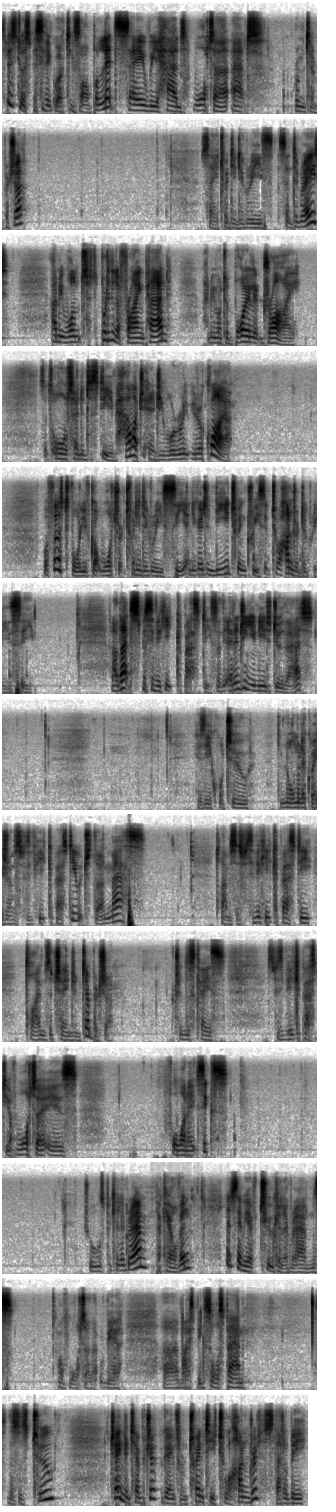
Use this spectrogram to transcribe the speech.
So let's do a specific worked example. Let's say we had water at room temperature, say 20 degrees centigrade, and we want to put it in a frying pan and we want to boil it dry. So it's all turned into steam. How much energy will we require? Well, first of all, you've got water at 20 degrees C and you're going to need to increase it to 100 degrees C. Now that's specific heat capacity. So the energy you need to do that is equal to the normal equation of specific heat capacity, which is the mass times the specific heat capacity times the change in temperature, which in this case, specific heat capacity of water is 4186 joules per kilogram per Kelvin. Let's say we have two kilograms of water. That would be a, a nice big saucepan. So this is two. Change in temperature, we're going from 20 to 100, so that'll be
